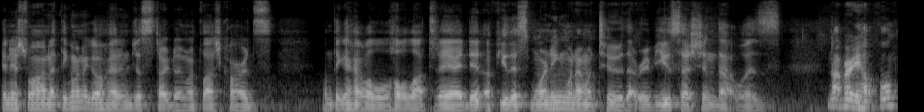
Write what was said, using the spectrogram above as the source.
finished one. I think I'm gonna go ahead and just start doing my flashcards. I don't think I have a whole lot today. I did a few this morning when I went to that review session that was not very helpful.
